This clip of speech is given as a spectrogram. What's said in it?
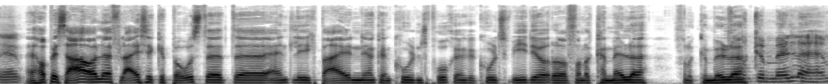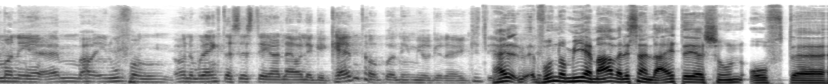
Ja. Ich habe es auch alle fleißig gepostet, äh, endlich beiden irgendeinen coolen Spruch, irgendein cooles Video oder von der Kamelle, von der Kamelle. Von Gemülle haben wir nicht, ähm, in Anfang an dem gedacht, dass es die ja alle gekannt haben, aber nicht mehr gedacht. Hey, wunder mich immer, weil es sind Leute, die ja schon oft äh,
